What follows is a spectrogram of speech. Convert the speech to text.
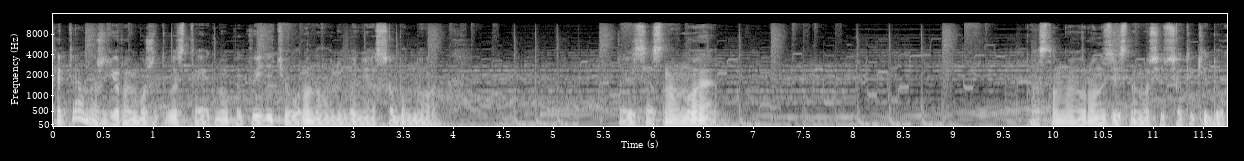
Хотя наш герой может выстоять, но как видите, урона у него не особо много. То есть основное Основной урон здесь наносит все-таки дух.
